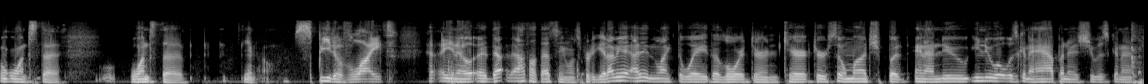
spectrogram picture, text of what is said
once the once the you know speed of light you know uh, that, I thought that scene was pretty good. I mean I didn't like the way the Laura Dern character so much, but and I knew you knew what was going to happen is she was going to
